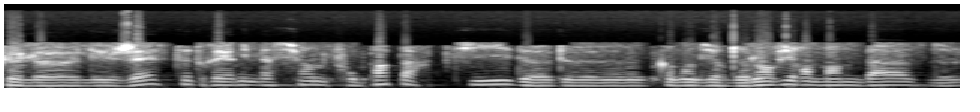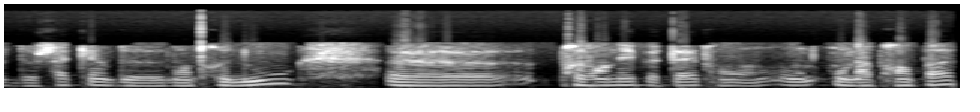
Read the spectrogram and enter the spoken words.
que le, les gestes de réanimation ne font pas partie de, de comment dire de l'environnement de base de, de chacun d'entre nous. Euh, preuve en est peut-être, on n'apprend pas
